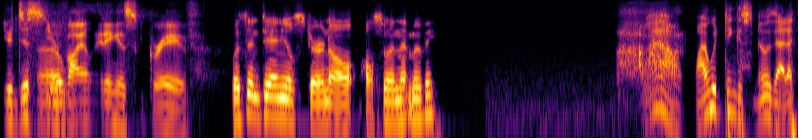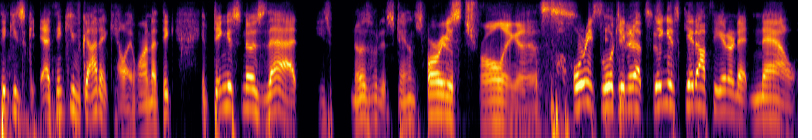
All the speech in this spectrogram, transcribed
You're just Uh, you're violating his grave. Wasn't Daniel Stern al- also in that movie? Wow, why would Dingus know that? I think he's. I think you've got it, Kelly. One. I think if Dingus knows that, he knows what it stands for. Or he's trolling us. Or he's looking it up. So- Dingus, get off the internet now.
